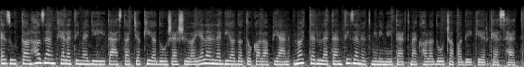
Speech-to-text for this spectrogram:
Ezúttal hazánk keleti megyéit áztatja kiadós eső a jelenlegi adatok alapján, nagy területen 15 mm-t meghaladó csapadék érkezhet.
